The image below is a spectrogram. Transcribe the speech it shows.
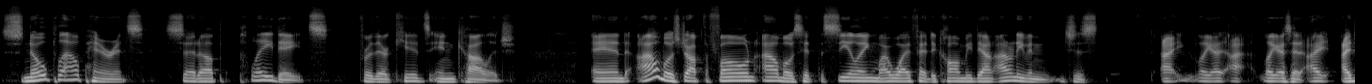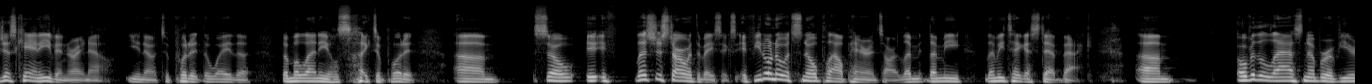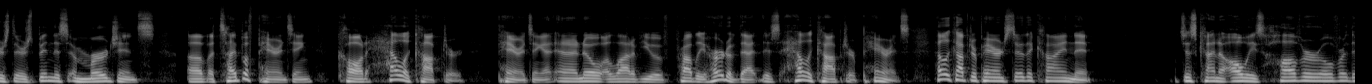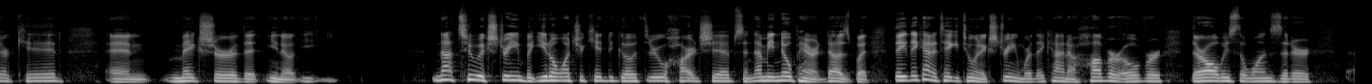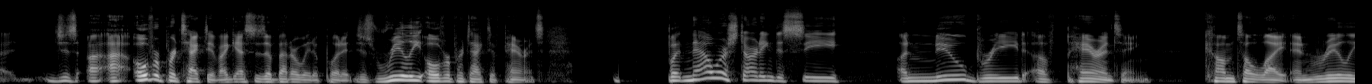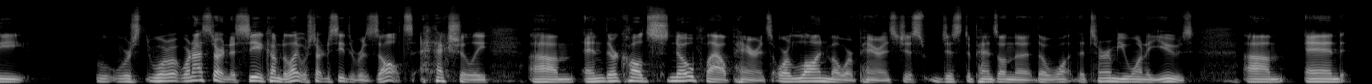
Snowplow parents set up play dates for their kids in college. And I almost dropped the phone. I almost hit the ceiling. My wife had to calm me down. I don't even just I like I, I, like I said, I I just can't even right now, you know, to put it the way the the millennials like to put it. Um, so if let's just start with the basics. If you don't know what snowplow parents are, let me let me let me take a step back. Um, over the last number of years, there's been this emergence of a type of parenting called helicopter parenting. And I know a lot of you have probably heard of that. This helicopter parents. Helicopter parents, they're the kind that just kind of always hover over their kid and make sure that, you know, not too extreme, but you don't want your kid to go through hardships. And I mean, no parent does, but they, they kind of take it to an extreme where they kind of hover over. They're always the ones that are just uh, uh, overprotective, I guess is a better way to put it. Just really overprotective parents. But now we're starting to see a new breed of parenting come to light and really we're, we're not starting to see it come to light. We're starting to see the results actually, um, and they're called snowplow parents or lawnmower parents. Just just depends on the the the term you want to use. Um, and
